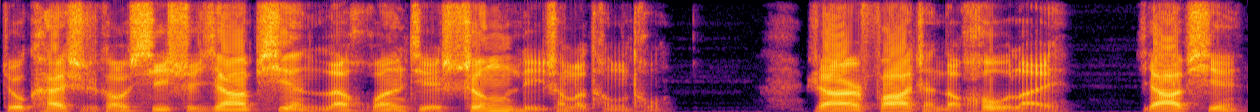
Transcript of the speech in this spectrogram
就开始靠吸食鸦片来缓解生理上的疼痛。然而发展到后来，鸦片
